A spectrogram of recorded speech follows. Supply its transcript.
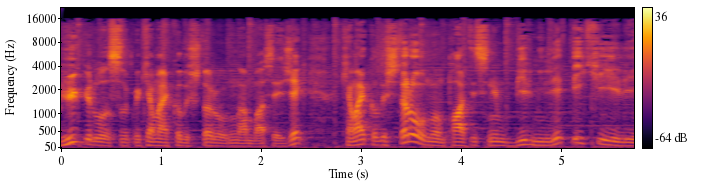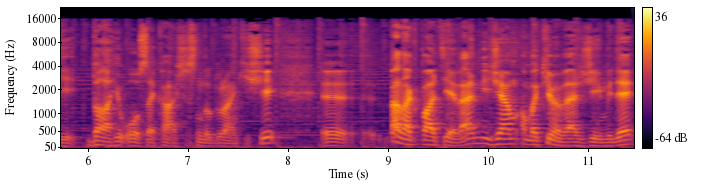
büyük bir olasılıkla Kemal Kılıçdaroğlu'ndan bahsedecek. Kemal Kılıçdaroğlu'nun partisinin bir milletvekili dahi olsa karşısında duran kişi ben AK Parti'ye vermeyeceğim ama kime vereceğimi de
